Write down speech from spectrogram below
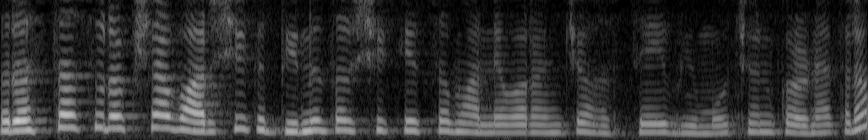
रस्ता सुरक्षा वार्षिक दिनदर्शिकेचं मान्यवरांच्या हस्ते विमोचन करण्यात आलं.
